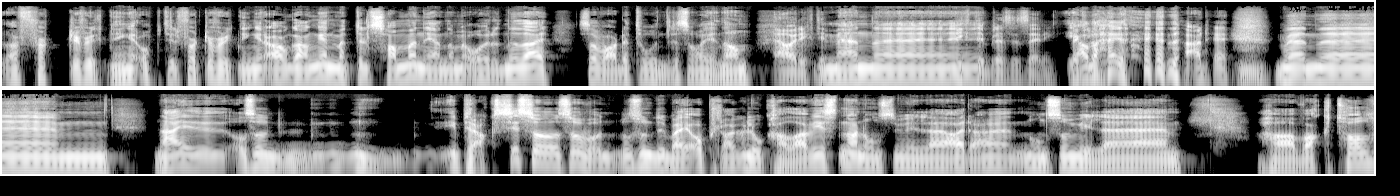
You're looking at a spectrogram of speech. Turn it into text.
var 40 flyktninger, opptil 40 flyktninger av gangen, men til sammen gjennom årene der, så var det 200 som var innom. Ja, riktig. Men eh, riktig presisering. Ja, det er, det er det. Men eh, Nei, altså I praksis, så, så, som du ble i oppslag i lokalavisen, var noen som ville, noen som ville ha vakthold,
